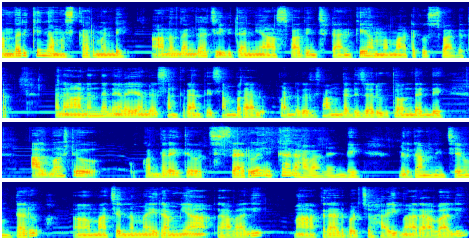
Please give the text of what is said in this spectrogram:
అందరికీ నమస్కారం అండి ఆనందంగా జీవితాన్ని ఆస్వాదించడానికి అమ్మ మాటకు స్వాగతం. మన ఆనంద నిలయంలో సంక్రాంతి సంబరాలు పండుగ సందడి జరుగుతోందండి. ఆల్మోస్ట్ కొందరైతే వచ్చేసారు ఇంకా రావాలండి. మీరు గమనించే ఉంటారు. మా చిన్నమ్మాయి రమ్య రావాలి మా ఆకరాడపడుచు హైమా రావాలి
